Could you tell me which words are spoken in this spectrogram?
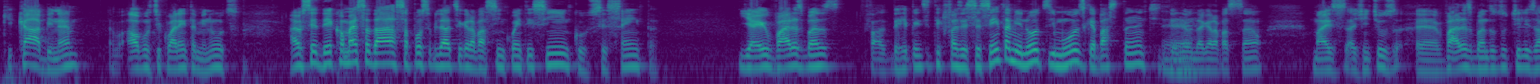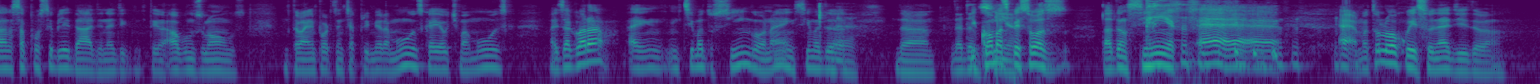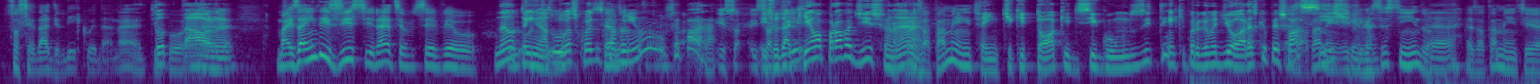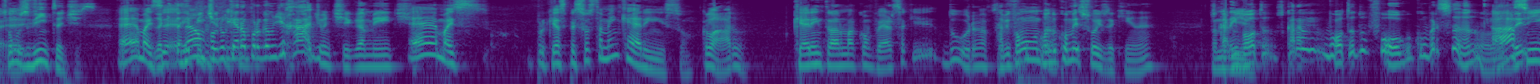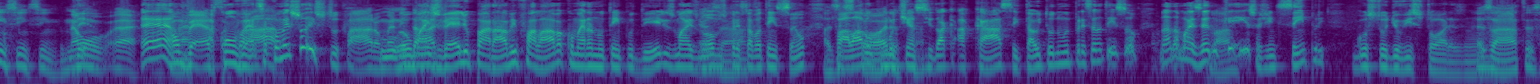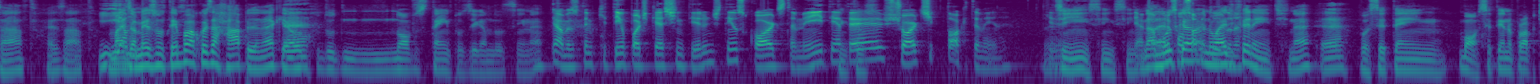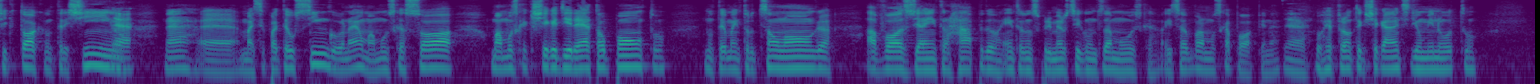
que cabe, né? Álbuns de 40 minutos. Aí o CD começa a dar essa possibilidade de você gravar 55, 60. E aí várias bandas, de repente você tem que fazer 60 minutos de música, é bastante, entendeu? Da gravação. Mas a gente usa, é, várias bandas utilizaram essa possibilidade, né? De ter álbuns longos. Então é importante a primeira música e a última música. Mas agora é em, em cima do single, né? Em cima da, É. da, Da e como as dancinha. pessoas da dancinha. é, é, é, é muito louco isso, né? De do, sociedade líquida, né? Total, é, né? Mas ainda existe, né? Você, vê o. Não, o- tem o- as o- duas coisas tem as caminham separadas. Isso, Isso, isso, daqui é uma prova disso, né? Exatamente. Tem TikTok de segundos e tem aqui programa de horas que o pessoal Exatamente, assiste, e fica né? assistindo. É. Exatamente. É, Somos vintages. É, mas Mas aqui é, tá não, repetindo porque- que era o programa de rádio antigamente. É, mas porque as pessoas também querem isso. Claro. Querem entrar numa conversa que dura. Sabe como, quando começou isso aqui, né? Os caras volta, os caras em volta do fogo conversando. Ah, de- sim, sim, sim. Não, é, É, a conversa. A conversa claro, começou isso. Claro, O, o mais velho parava e falava como era no tempo dele, os mais novos Exato. prestavam atenção, As falavam como tinha né? sido a, a caça e tal, e todo mundo prestando atenção. Nada mais é do Claro. que isso. A gente sempre gostou de ouvir histórias, né? Exato, exato, exato. E- e Mas a- ao mesmo tempo é uma coisa rápida, né? Que é, É. o do novos tempos, digamos assim, né? É, ao mesmo tempo que tem o podcast inteiro, a gente tem os cortes também e tem, Tem até short TikTok também, né? Que- Sim, sim, sim. Na música não é tudo, né? diferente, né? É. Você tem. Bom, você tem no próprio TikTok um trechinho, É. né? É, mas você pode ter o single, né? Uma música só, uma música que chega direto ao ponto, não tem uma introdução longa, a voz já entra rápido, entra nos primeiros segundos da música. Isso é uma música pop, né? É. O refrão tem que chegar antes de um minuto.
